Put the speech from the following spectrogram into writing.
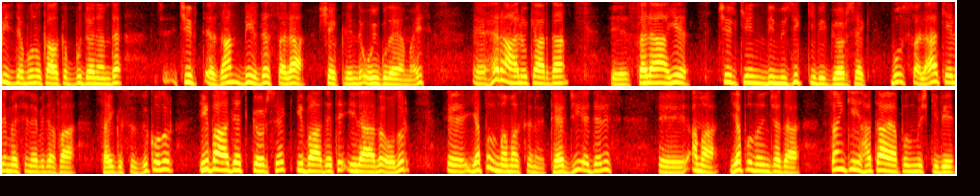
Biz de bunu kalkıp bu dönemde çift ezan bir de sala şeklinde uygulayamayız. E, her halükarda e, salayı çirkin bir müzik gibi görsek bu sala kelimesine bir defa saygısızlık olur. İbadet görsek ibadete ilave olur. E, yapılmamasını tercih ederiz. E, ama yapılınca da sanki hata yapılmış gibi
